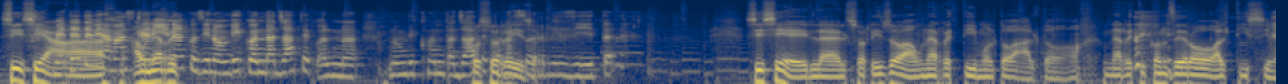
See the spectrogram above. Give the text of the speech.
sì, sì, ha, Mettetevi la mascherina R... così non vi contagiate con, non vi contagiate con la sorrisite. Sì, sì, il, il, sorriso ha un RT molto alto, un RT con zero altissimo.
